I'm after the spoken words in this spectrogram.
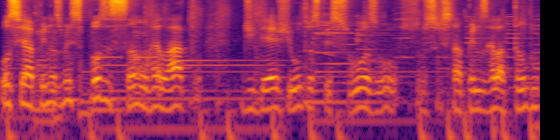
ou se é apenas uma exposição, um relato de ideias de outras pessoas ou se você está apenas relatando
